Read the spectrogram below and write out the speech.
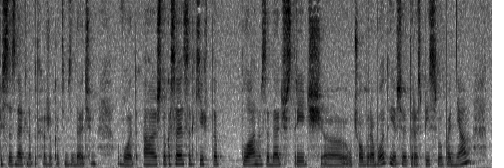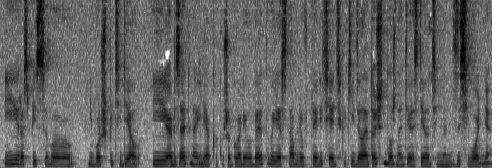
бессознательно подхожу к этим задачам. Вот. А что касается каких-то планов, задач, встреч, э, учебы, работы, я все это расписываю по дням и расписываю не больше пяти дел. И обязательно, я, как уже говорила до этого, я ставлю в приоритете, какие дела я точно должна сделать именно за сегодня,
